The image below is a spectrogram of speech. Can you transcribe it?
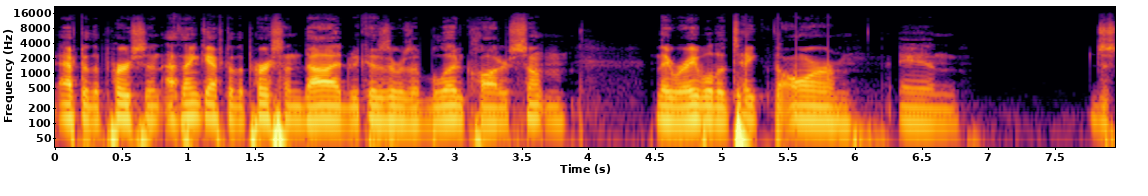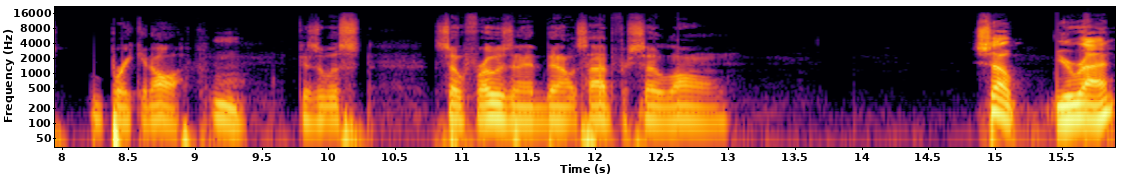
after the person I think after the person died because there was a blood clot or something they were able to take the arm and just break it off Mm. because it was so frozen it had been outside for so long So you're right.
